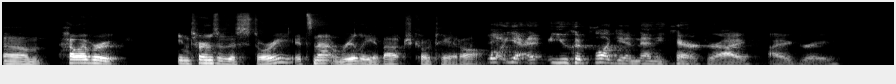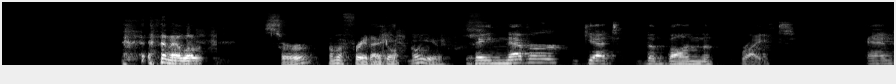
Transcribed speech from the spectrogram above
Um, however, in terms of this story, it's not really about Chakotay at all. Well, yeah, you could plug in any character. I I agree. and I love, sir, I'm afraid I don't know you. They never get the bun right, and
